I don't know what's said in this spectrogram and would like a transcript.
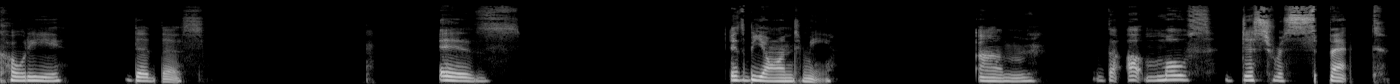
Kody did this is is beyond me. Um, the utmost disrespect,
